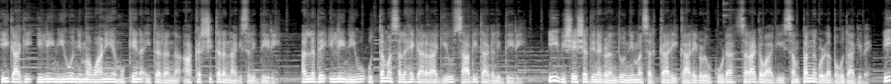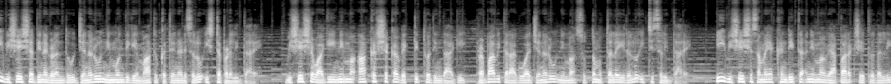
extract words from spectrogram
ಹೀಗಾಗಿ ಇಲ್ಲಿ ನೀವು ನಿಮ್ಮ ವಾಣಿಯ ಮುಖೇನ ಇತರರನ್ನ ಆಕರ್ಷಿತರನ್ನಾಗಿಸಲಿದ್ದೀರಿ. ಅಲ್ಲದೆ ಇಲ್ಲಿ ನೀವು ಉತ್ತಮ ಸಲಹೆಗಾರರಾಗಿಯೂ ಸಾಬೀತಾಗಲಿದ್ದೀರಿ. ಈ ವಿಶೇಷ ದಿನಗಳಂದು ನಿಮ್ಮ ಸರ್ಕಾರಿ ಕಾರ್ಯಗಳು ಕೂಡ ಸರಾಗವಾಗಿ ಸಂಪನ್ನಗೊಳ್ಳಬಹುದಾಗಿವೆ. ಈ ವಿಶೇಷ ದಿನಗಳಂದು ಜನರು ನಿಮ್ಮೊಂದಿಗೆ ಮಾತುಕತೆ ನಡೆಸಲು ಇಷ್ಟಪಡಲಿದ್ದಾರೆ. ವಿಶೇಷವಾಗಿ ನಿಮ್ಮ ಆಕರ್ಷಕ ವ್ಯಕ್ತಿತ್ವದಿಂದಾಗಿ ಪ್ರಭಾವಿತರಾಗುವ ಜನರು ನಿಮ್ಮ ಸುತ್ತಮುತ್ತಲೇ ಇರಲು ಇಚ್ಛಿಸಲಿದ್ದಾರೆ. ಈ ವಿಶೇಷ ಸಮಯ ಖಂಡಿತ ನಿಮ್ಮ ವ್ಯಾಪಾರ ಕ್ಷೇತ್ರದಲ್ಲಿ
